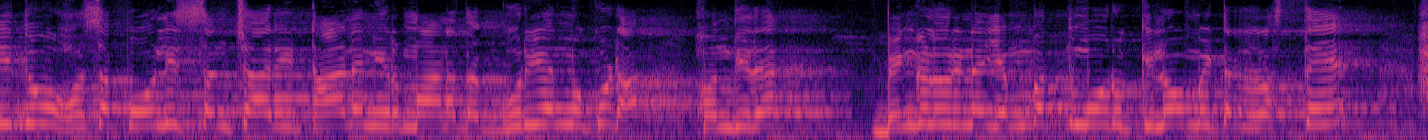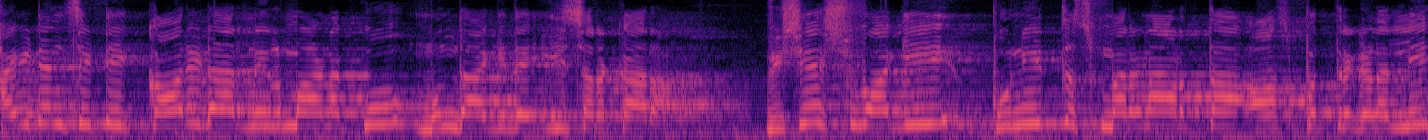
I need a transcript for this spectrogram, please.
ಐದು ಹೊಸ ಪೊಲೀಸ್ ಸಂಚಾರಿ ಠಾಣೆ ನಿರ್ಮಾಣದ ಗುರಿಯನ್ನು ಕೂಡ ಹೊಂದಿದೆ. ಬೆಂಗಳೂರಿನ ಎಂಬತ್ಮೂರು ಕಿಲೋಮೀಟರ್ ರಸ್ತೆ ಹೈಡೆನ್ಸಿಟಿ ಕಾರಿಡಾರ್ ನಿರ್ಮಾಣಕ್ಕೂ ಮುಂದಾಗಿದೆ ಈ ಸರ್ಕಾರ. ವಿಶೇಷವಾಗಿ ಪುನೀತ್ ಸ್ಮರಣಾರ್ಥ ಆಸ್ಪತ್ರೆಗಳಲ್ಲಿ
